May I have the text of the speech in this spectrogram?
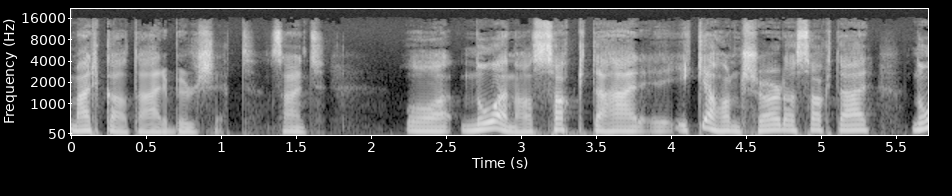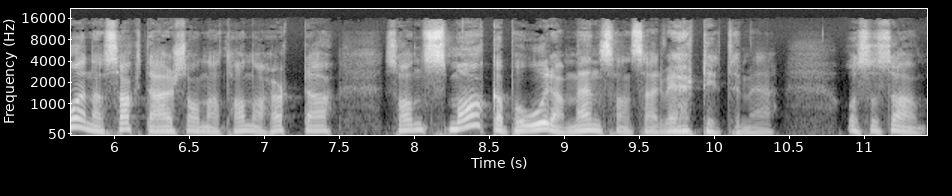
merker at det her er bullshit, sant? Og noen har sagt det her, ikke han sjøl har sagt det her, noen har sagt det her sånn at han har hørt det, så han smaka på ordene mens han serverte det til meg, og så sa han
